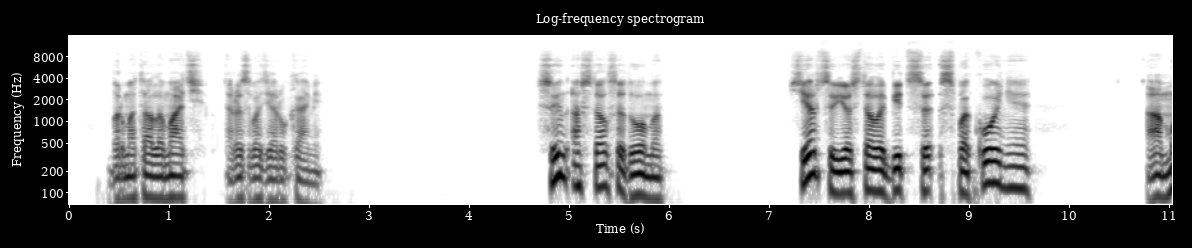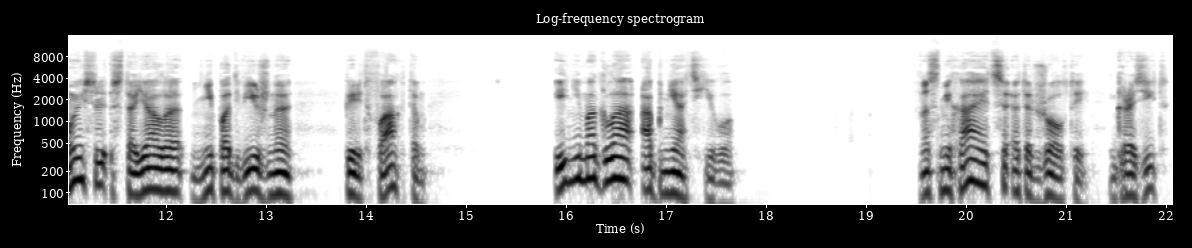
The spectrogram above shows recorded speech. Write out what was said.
— бормотала мать, разводя руками. Сын остался дома. Сердце ее стало биться спокойнее, а мысль стояла неподвижно перед фактом и не могла обнять его. Насмехается этот желтый, грозит.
